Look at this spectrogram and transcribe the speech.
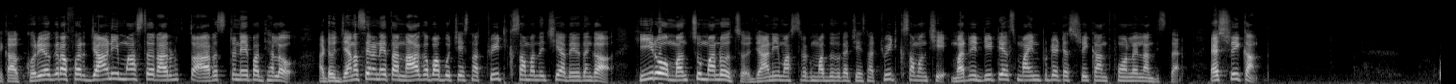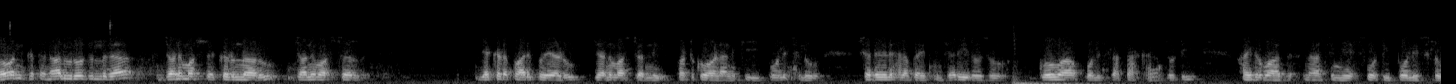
ఇక choreographer Jani master arrest arrest నేపథ్యంలో అటు జనసేన నేత నాగబాబు చేసిన ట్వీట్కి సంబంధించి అదేవిధంగా హీరో మంచు మనోజ్ జానీ మాస్టర్కు మద్దతుగా చేసిన ట్వీట్కి సంబంధించి మరిన్ని డీటెయిల్స్ మా ఇన్పుట్ శ్రీకాంత్ ఫోన్ లైన్ అందిస్తారు. ఎస్ శ్రీకాంత్. పవన్ గత నాలుగు రోజులుగా జానీ మాస్టర్ ఎక్కడున్నారు? జానీ మాస్టర్ ఎక్కడ పారిపోయాడు? జానీ మాస్టర్ని పట్టుకోవడానికి పోలీసులు శతవిధాల ప్రయత్నించారు. ఈ రోజు గోవా పోలీసుల సహకారంతో హైదరాబాద్ నార్సింగ్ ఎస్ఓటి పోలీసులు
